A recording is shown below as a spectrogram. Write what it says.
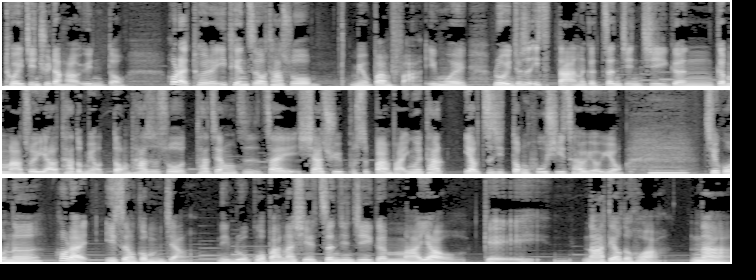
推进去，让他运动。后来推了一天之后，他说。没有办法，因为若元就是一直打那个镇静剂跟跟麻醉药，他都没有动。他是说他这样子再下去不是办法，因为他要自己动呼吸才会有用。嗯，结果呢，后来医生有跟我们讲，你如果把那些镇静剂跟麻药给拿掉的话，那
